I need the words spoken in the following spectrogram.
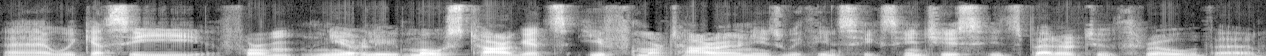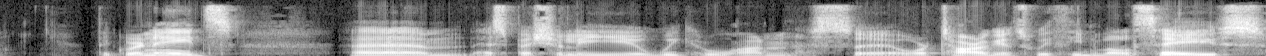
Uh, we can see for nearly most targets, if Mortarion is within 6 inches, it's better to throw the the grenades, um, especially weaker ones uh, or targets with invul saves.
